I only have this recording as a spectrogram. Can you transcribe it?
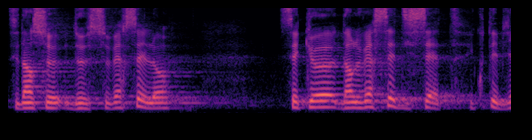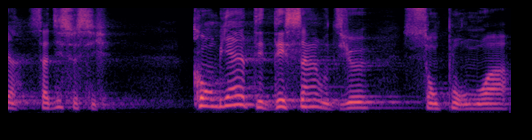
c'est dans ce, verset-là, c'est que dans le verset 17, écoutez bien, ça dit ceci. Combien tes desseins, ô Dieu, sont pour moi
